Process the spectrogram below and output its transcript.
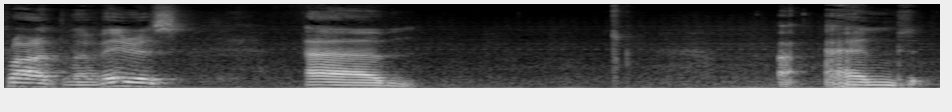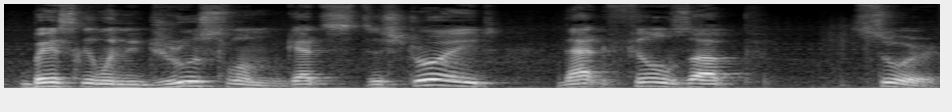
product of Averis. Um, and basically, when Jerusalem gets destroyed, that fills up Sur.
